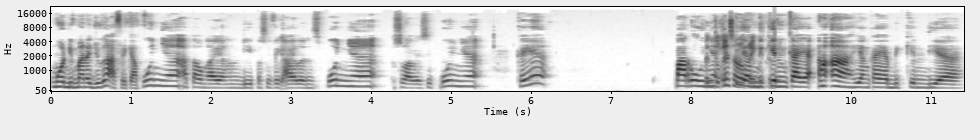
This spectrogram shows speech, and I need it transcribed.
mau di mana juga Afrika punya atau enggak yang di Pacific Islands punya, Sulawesi punya. Kayak paruhnya Bentuknya itu yang gitu. bikin kayak ah ah, yang kayak bikin dia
